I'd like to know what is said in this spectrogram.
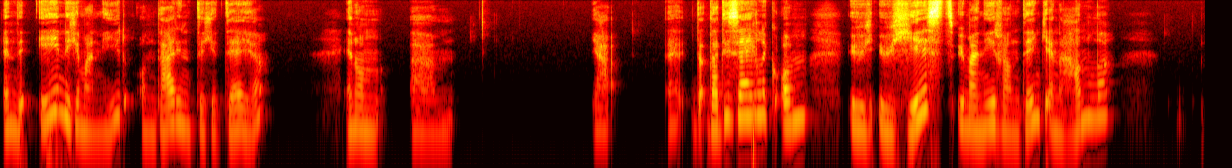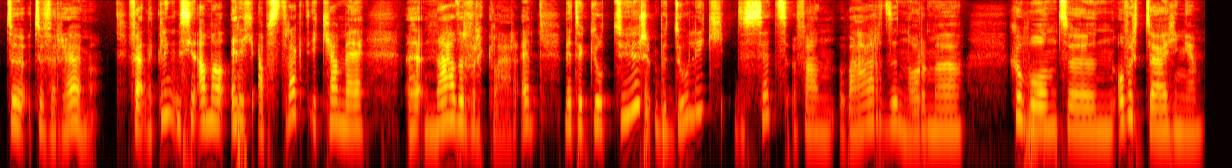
En de enige manier om daarin te gedijen en om, um, ja, dat, is eigenlijk om uw, uw geest, uw manier van denken en handelen te, te verruimen. Enfin, dat klinkt misschien allemaal erg abstract. Ik ga mij uh, nader verklaren. Hè. Met de cultuur bedoel ik de set van waarden, normen, gewoonten, overtuigingen.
